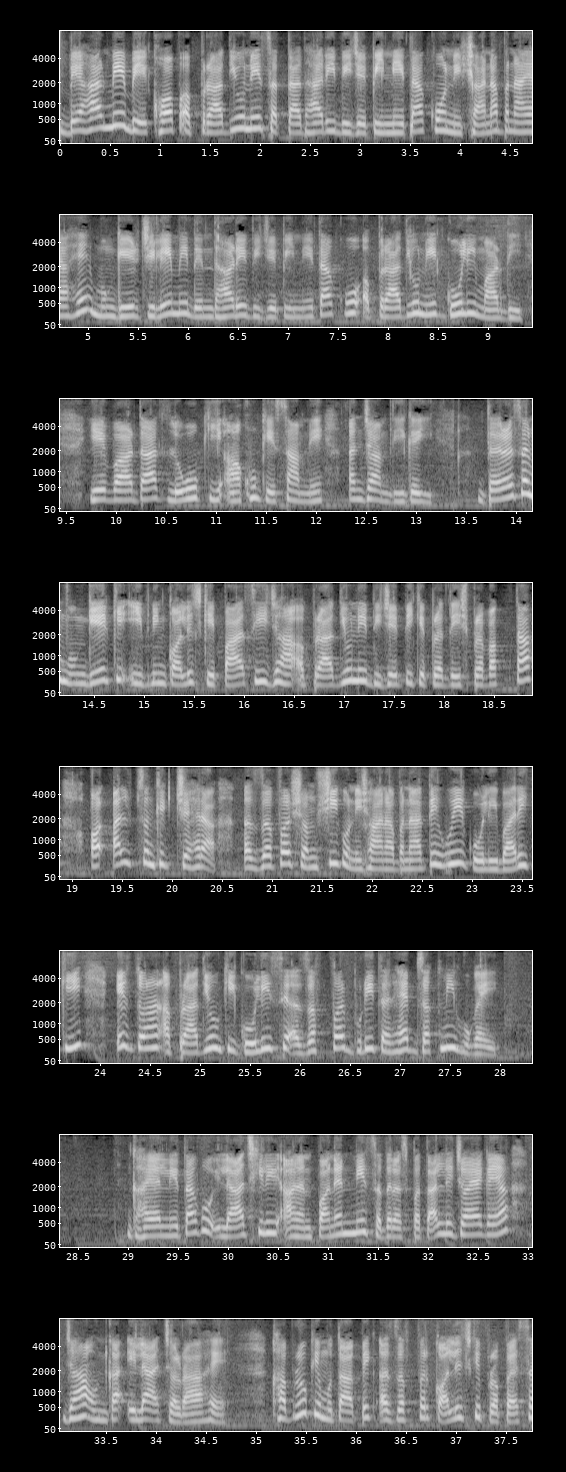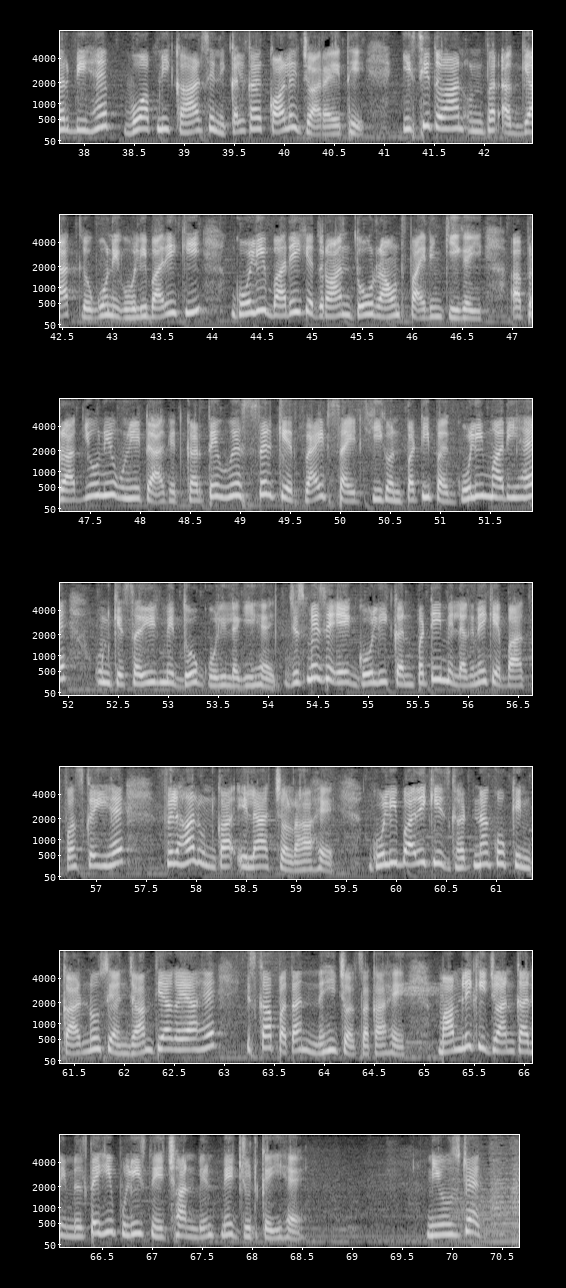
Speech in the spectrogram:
बिहार में बेखौफ अपराधियों ने सत्ताधारी बीजेपी नेता को निशाना बनाया है। मुंगेर ज़िले में दिनदहाड़े बीजेपी नेता को अपराधियों ने गोली मार दी। ये वारदात लोगों की आँखों के सामने अंजाम दी गई। दरअसल मुंगेर के इवनिंग कॉलेज के पास ही, जहाँ अपराधियों ने बीजेपी के प्रदेश प्रवक्ता और अल्पसंख्यक चेहरा अजफर शमशी को निशाना बनाते हुए गोलीबारी की, इस दौरान अपराधियों की गोली से अजफर बुरी तरह जख्मी हो गए। घायल नेता को इलाज के लिए आनंद पानन में सदर अस्पताल ले जाया गया, जहाँ उनका इलाज चल रहा है। खबरों के मुताबिक अजफ्फर कॉलेज के प्रोफेसर भी हैं। वो अपनी कार से निकलकर कॉलेज जा रहे थे। इसी दौरान उन पर अज्ञात लोगों ने गोलीबारी की। गोलीबारी के दौरान दो राउंड फायरिंग की गई। अपराधियों ने उन्हें टारगेट करते हुए सिर के राइट साइड की कनपट्टी पर गोली मारी है। उनके शरीर में दो गोली लगी है, जिसमें से एक गोली कनपट्टी में लगने के बाद फंस गई है। फ़िलहाल उनका इलाज चल रहा है। गोलीबारी की इस घटना को किन कारणों से अंजाम दिया गया है, इसका पता नहीं चल सका है। मामले की जानकारी मिलते ही पुलिस ने छानबीन में जुट गई है। News desk.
